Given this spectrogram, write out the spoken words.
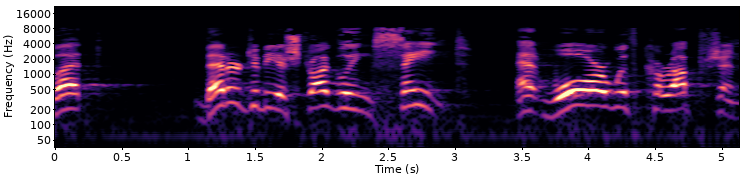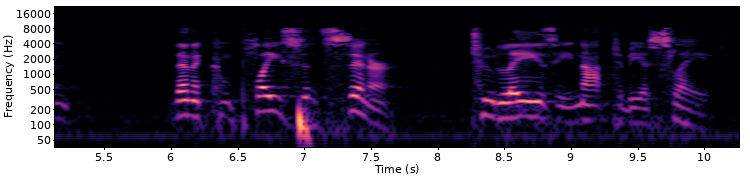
But better to be a struggling saint at war with corruption than a complacent sinner too lazy not to be a slave.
